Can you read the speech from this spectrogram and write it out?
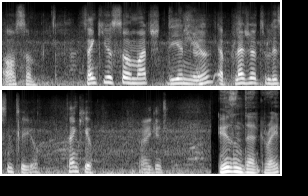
Awesome. Thank you so much, dear sure. Neil. A pleasure to listen to you. Thank you. Very good. Isn't that great?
